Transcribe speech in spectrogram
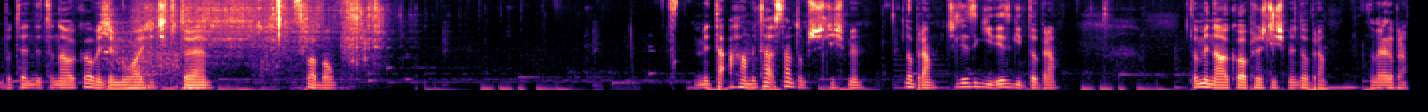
Bo tędy to naokoło będziemy łazić, to słabo. My ta, aha, my ta, stamtąd przyszliśmy. Dobra, czyli jest git, jest git, dobra. To my naokoło przeszliśmy, dobra. Dobra, dobra.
